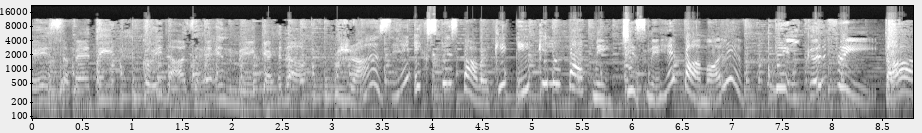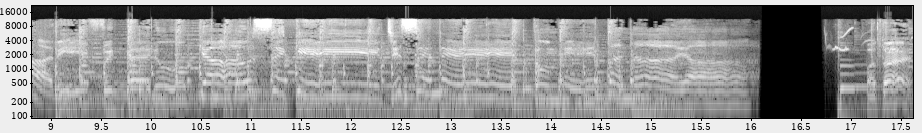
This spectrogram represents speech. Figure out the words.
ये सफेदी कोई राज है इनमें गहरा। राज है एक्सप्रेस पावर के एक किलो पैक में जिसमें है पाम ऑलिव बिल्कुल फ्री तारीफ़ करूँ क्या उसकी जिसने तुम्हें बनाया? पता है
